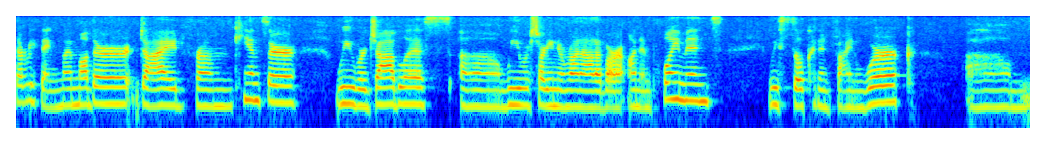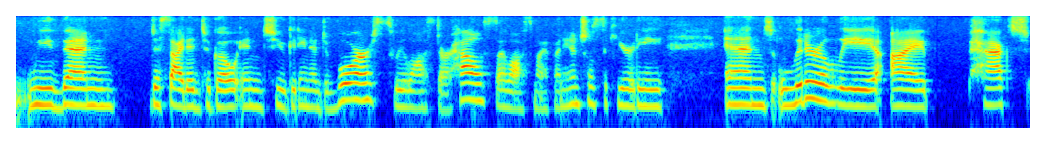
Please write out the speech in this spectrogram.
everything. My mother died from cancer. We were jobless. Uh, we were starting to run out of our unemployment. We still couldn't find work. Um, we then decided to go into getting a divorce. We lost our house. I lost my financial security. And literally, I packed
